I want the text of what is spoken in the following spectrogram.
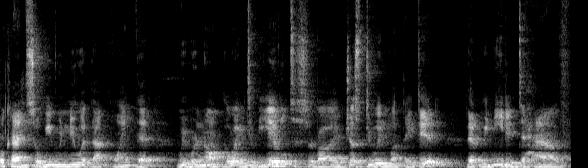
Okay. And so we knew at that point that we were not going to be able to survive just doing what they did, that we needed to have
